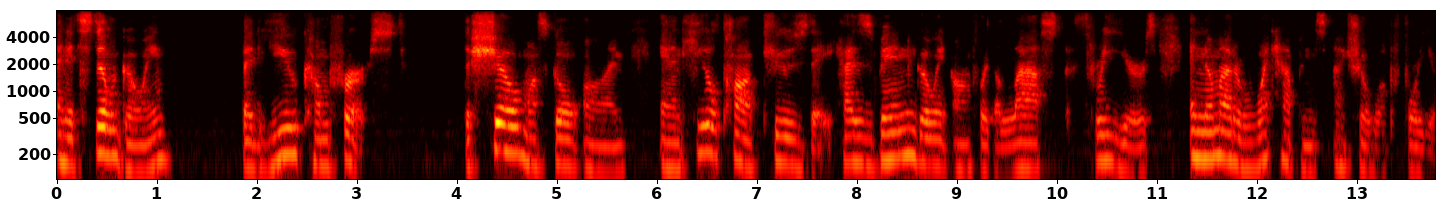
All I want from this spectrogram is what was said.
and it's still going, but you come first. The show must go on and Heal Talk Tuesday has been going on for the last three years. And no matter what happens, I show up for you.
